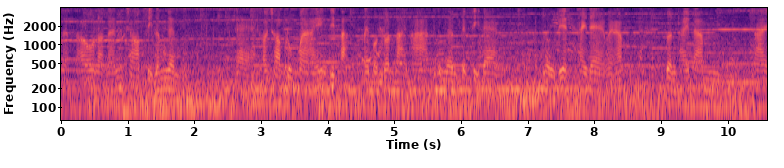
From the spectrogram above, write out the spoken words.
และเขาเหล่านั้นชอบสีน้ำเงิน แต่เขาชอบลูกไม้ที่ปักไปบนลวดลายผ้าสีน้ำเงินเป็นสีแดงเลยเรียกไทยแดงนะครับ ส่วนไทยดำไทย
